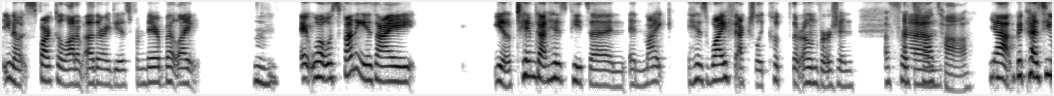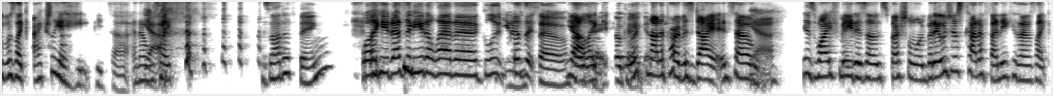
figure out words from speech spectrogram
you know it sparked a lot of other ideas from there. But like mm. it what was funny is I, you know, Tim got his pizza and and Mike, his wife actually cooked their own version. A frittata. Um, yeah, because he was like, actually, I hate pizza. And I yeah. was like, Is that a thing? Well, like, he doesn't eat a lot of gluten. So yeah, okay, like okay, it's not a part of his diet. And so yeah. his wife made his own special one, but it was just kind of funny because I was like,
